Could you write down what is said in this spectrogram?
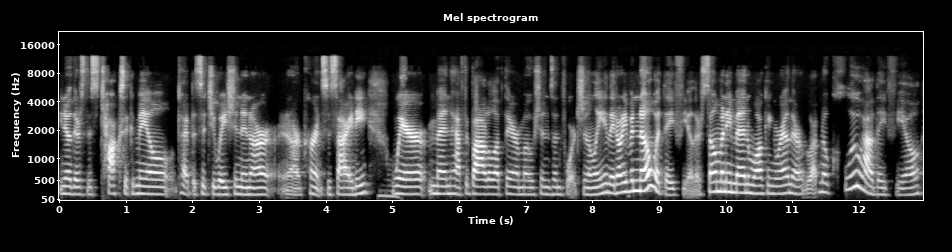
you know there's this toxic male type of situation in our in our current society mm-hmm. where men have to bottle up their emotions unfortunately. They don't even know what they feel. There's so many men walking around there who have no clue how they feel.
